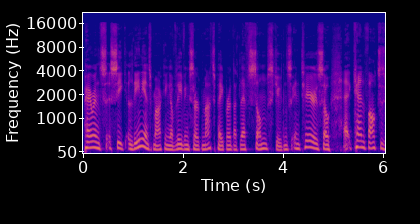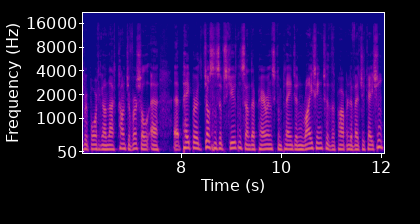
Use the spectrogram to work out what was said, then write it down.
parents seek lenient marking of leaving cert maths paper that left some students in tears. So Ken Foxe is reporting on that controversial paper. Dozens of students and their parents complained in writing to the Department of Education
